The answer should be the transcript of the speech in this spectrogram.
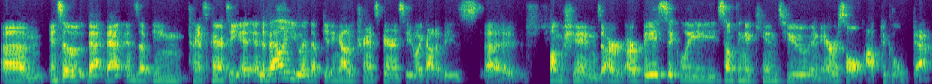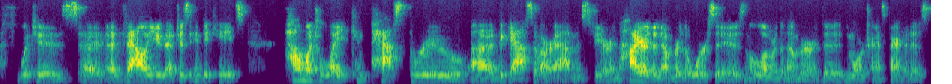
Um, and so that that ends up being transparency. And, and, the value you end up getting out of transparency, like out of these uh, functions, are, are basically something akin to an aerosol optical depth, which is a, a value that just indicates how much light can pass through uh, the gas of our atmosphere. And the higher the number, the worse it is, and the lower the number, the, more transparent it is.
